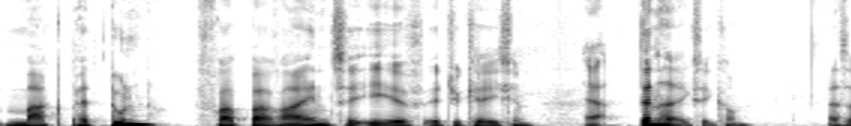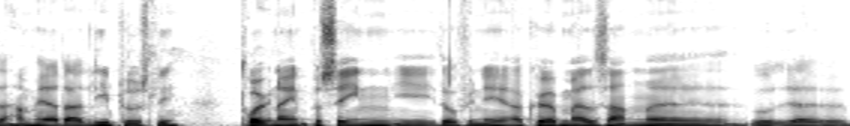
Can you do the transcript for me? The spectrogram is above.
Mark Padun fra Bahrain til EF Education, ja. den havde jeg ikke set komme. Altså ham her, der lige pludselig drøner ind på scenen i Dauphiné og kører dem alle sammen øh, ud øh,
